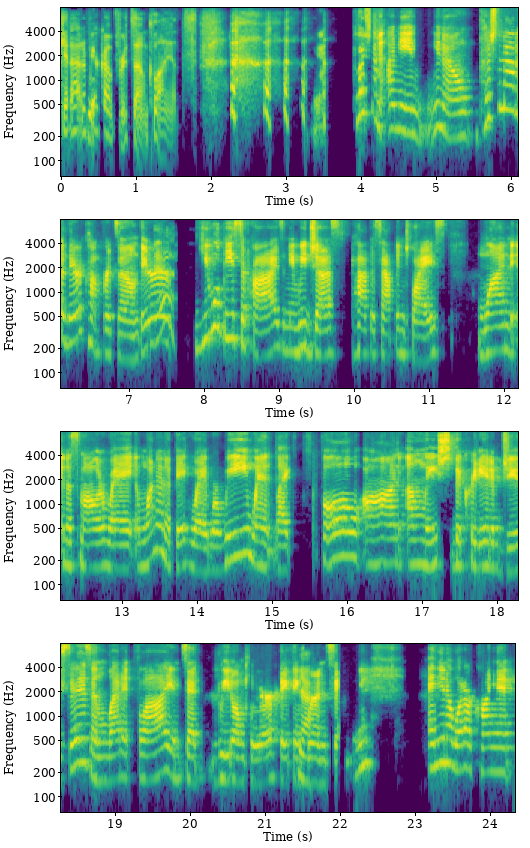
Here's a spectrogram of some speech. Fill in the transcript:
Get out of yeah. your comfort zone, clients. push them i mean you know push them out of their comfort zone they're yeah. you will be surprised i mean we just had this happen twice one in a smaller way and one in a big way where we went like full on unleash the creative juices and let it fly and said we don't care if they think yeah. we're insane and you know what our client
